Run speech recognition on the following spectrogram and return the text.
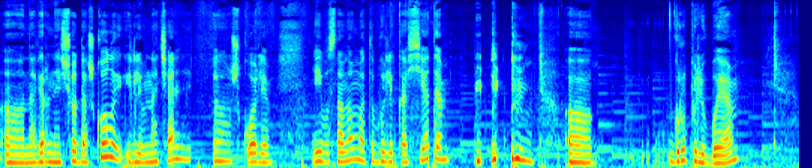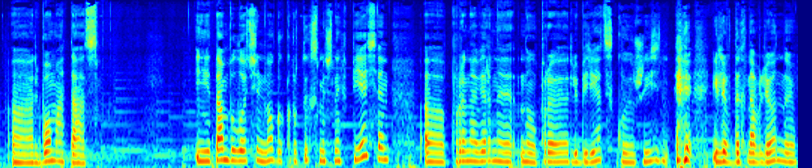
э, наверное, еще до школы или в начальной э, школе. И в основном это были кассеты группы Любе, альбом Атас. И там было очень много крутых смешных песен э, про, наверное, ну, про люберецкую жизнь или вдохновленную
